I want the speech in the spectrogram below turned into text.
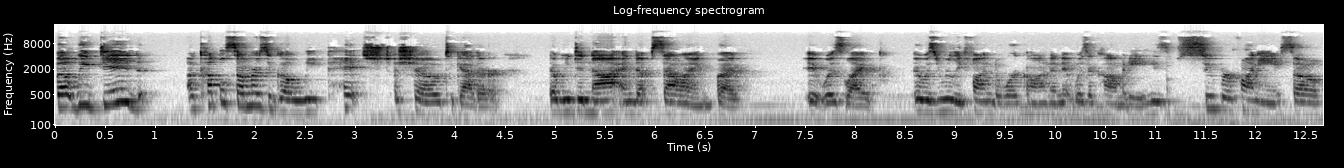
but we did a couple summers ago. We pitched a show together that we did not end up selling, but it was like it was really fun to work on, and it was a comedy. He's super funny, so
